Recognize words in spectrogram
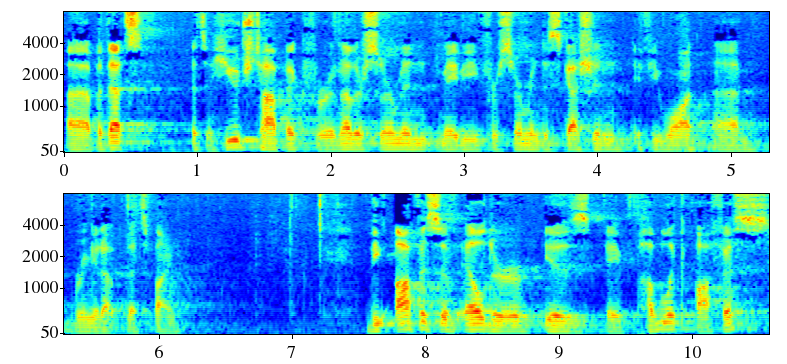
Uh, but that's, that's a huge topic for another sermon, maybe for sermon discussion. If you want, um, bring it up. That's fine. The office of elder is a public office,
